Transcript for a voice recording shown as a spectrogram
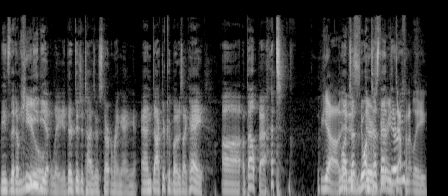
means that immediately their digitizers start ringing, and Doctor Kubota's like, "Hey, uh, about that." Yeah, You is- you wanna there's test that theory? definitely,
